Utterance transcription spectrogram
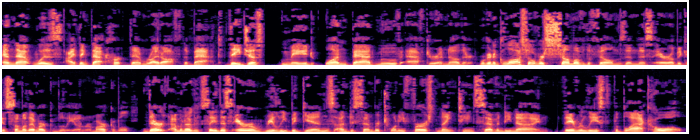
And that was, I think that hurt them right off the bat. They just made one bad move after another. We're going to gloss over some of the films in this era because some of them are completely unremarkable. There, I'm going to say this era really begins on December 21st, 1979. They released The Black Hole,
